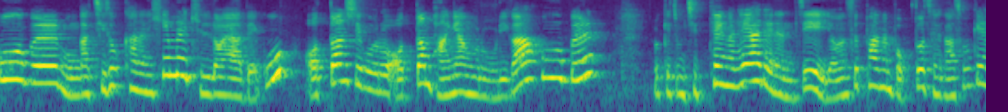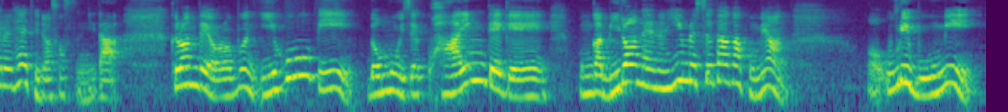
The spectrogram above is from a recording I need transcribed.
호흡을 뭔가 지속하는 힘을 길러야 되고 어떤 식으로 어떤 방향으로 우리가 호흡을 이렇게 좀 지탱을 해야 되는지 연습하는 법도 제가 소개를 해드렸었습니다. 그런데 여러분 이 호흡이 너무 이제 과잉되게 뭔가 밀어내는 힘을 쓰다가 보면 어, 우리 몸이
